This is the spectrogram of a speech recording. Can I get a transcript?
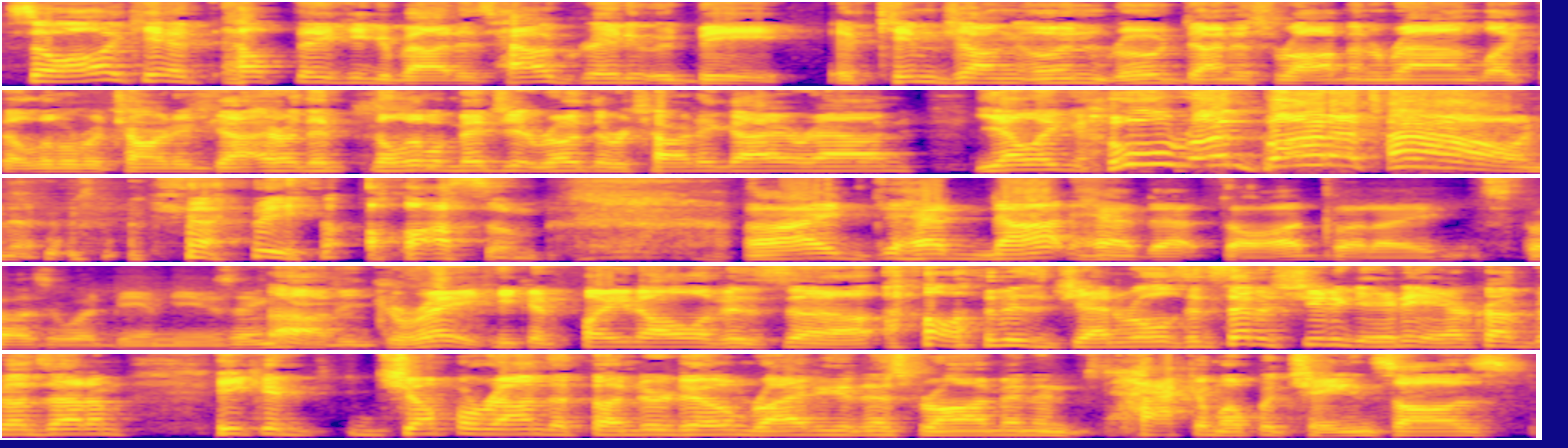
So all I can't help thinking about is how great it would be if Kim Jong Un rode Dennis Rodman around like the little retarded guy, or the, the little midget rode the retarded guy around, yelling "Who run Bartertown?" That'd be awesome. I had not had that thought, but I suppose it would be amusing. Oh, it'd be great. He could fight all of his uh, all of his generals instead of shooting any aircraft guns at him. He could jump around the Thunderdome riding Dennis Rodman and hack him up with chainsaws.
